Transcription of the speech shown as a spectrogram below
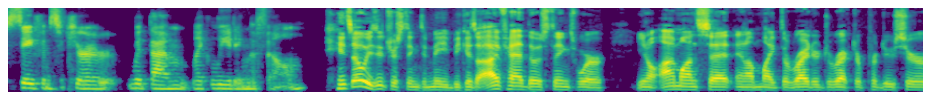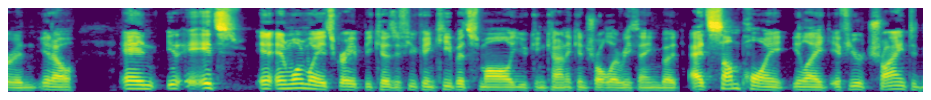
safe and secure with them, like leading the film. It's always interesting to me because I've had those things where, you know, I'm on set and I'm like the writer, director, producer, and, you know, and it's in one way it's great because if you can keep it small you can kind of control everything but at some point you like if you're trying to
